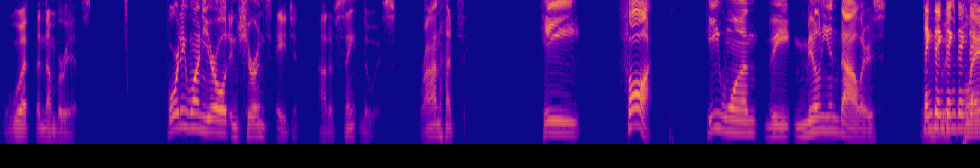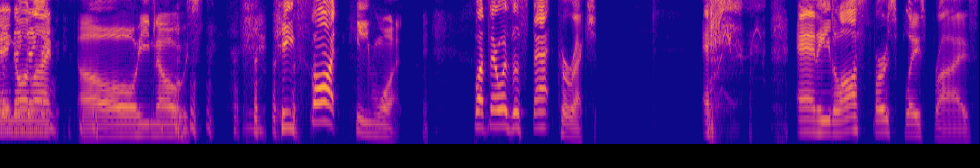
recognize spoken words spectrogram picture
what the number is. 41 year old insurance agent out of St. Louis, Ron Hutsey. He thought he won the million dollars. Ding, ding, ding, ding, playing ding, ding, online. Ding, ding. Oh, he knows. he thought he won, but there was a stat correction. And, and he lost first place prize.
